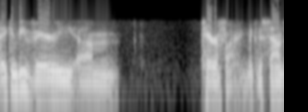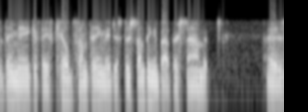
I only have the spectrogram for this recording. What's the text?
they can be very um terrifying. Like the sounds that they make, if they've killed something, they just there's something about their sound that that is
